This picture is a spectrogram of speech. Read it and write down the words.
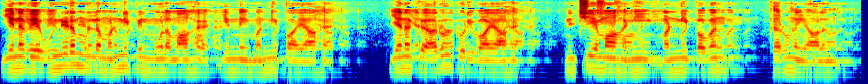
எனவே உன்னிடம் உள்ள மன்னிப்பின் மூலமாக என்னை மன்னிப்பாயாக. எனக்கு அருள் புரிவாயாக. நிச்சயமாக நீ மன்னிப்பவன் கருணையாளன்.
